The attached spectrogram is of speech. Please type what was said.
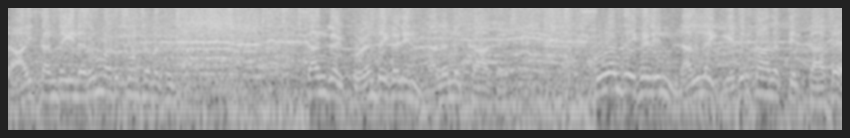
தாய் தந்தையினரும் அது போன்றவர்கள். தங்கள் குழந்தைகளின் நலனுக்காக குழந்தைகளின் நல்ல எதிர்காலத்திற்காக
